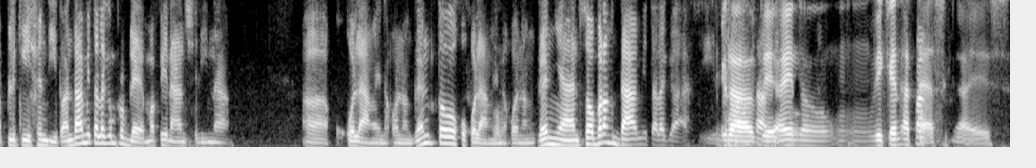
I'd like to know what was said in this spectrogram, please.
application dito ang dami talagang problema financially na uh, kukulangin ako ng ganto, kukulangin ako ng ganyan. Sobrang dami talaga as in. Grabe, I know. We can attest, guys.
